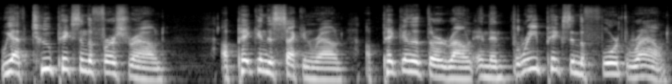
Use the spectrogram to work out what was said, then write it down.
We have two picks in the first round, a pick in the second round, a pick in the third round, and then three picks in the fourth round.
